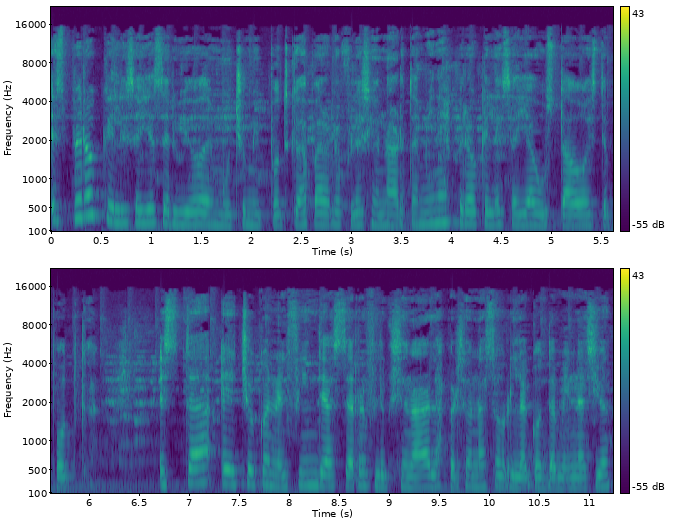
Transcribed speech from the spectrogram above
Espero que les haya servido de mucho mi podcast para reflexionar. También espero que les haya gustado este podcast. Está hecho con el fin de hacer reflexionar a las personas sobre la contaminación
